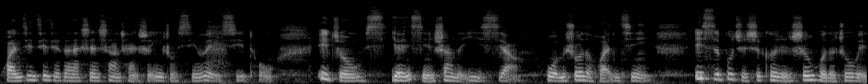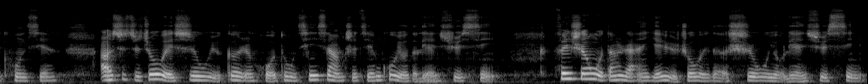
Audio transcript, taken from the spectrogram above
环境渐渐在他身上产生一种行为系统，一种言行上的意向。我们说的环境，意思不只是个人生活的周围空间，而是指周围事物与个人活动倾向之间固有的连续性。非生物当然也与周围的事物有连续性。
